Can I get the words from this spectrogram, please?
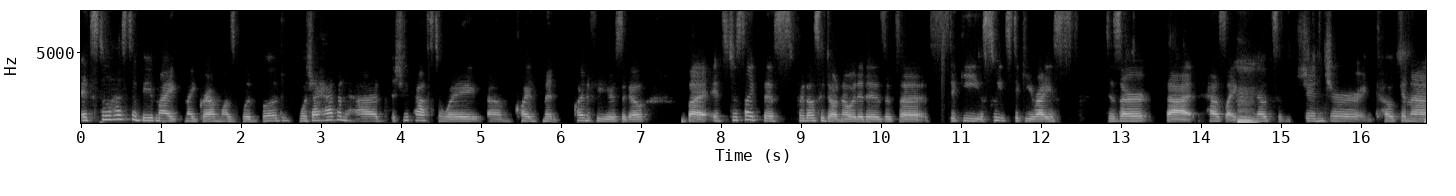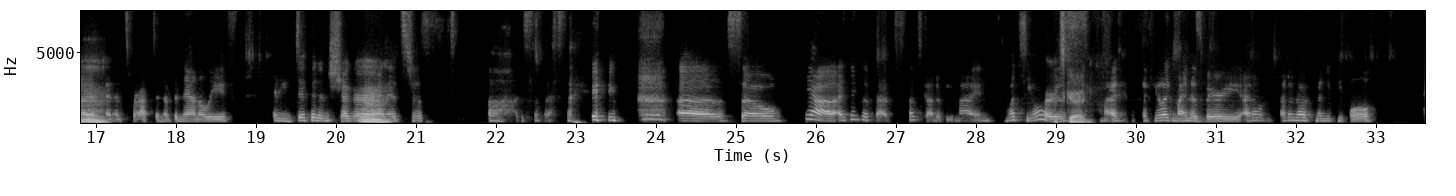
it still has to be my my grandma's budbud, which I haven't had. She passed away um, quite quite a few years ago, but it's just like this. For those who don't know what it is, it's a sticky, sweet sticky rice dessert that has like mm. notes of ginger and coconut, mm. and it's wrapped in a banana leaf, and you dip it in sugar, mm. and it's just oh, it's the best thing. uh, so yeah i think that that's that's got to be mine. What's yours? That's good. I, I feel like mine is very i don't i don't know if many people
